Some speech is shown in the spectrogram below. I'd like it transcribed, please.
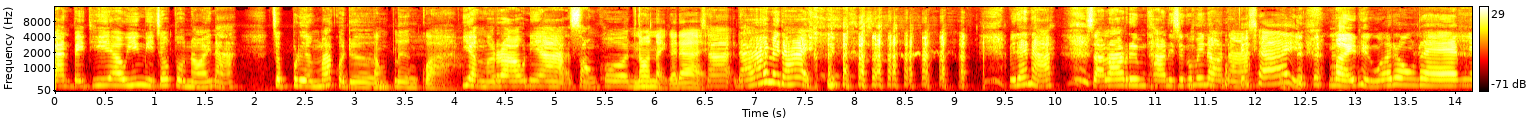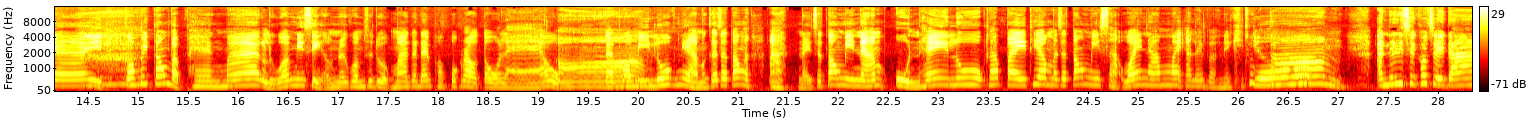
การไปเที่ยวยิ่งมีเจ้าตัวน้อยนะ จะเปลืองมากกว่าเดิม ต้องเปลืองกว่า อย่างเราเนี่ยสองคนนอนไหนก็ได้ใช่ได้ไม่ได้ ไม่ได้นะศาลาริมทางนี่ฉันก็ไม่นอนนะไม่ใช่ หมายถึงว่าโรงแรมไง ก็ไม่ต้องแบบแพงมาก หรือว่ามีสิ่งอำนวยความสะดวกมากก็ได้เพราะพวกเราโตแล้ว แต่พอมีลูกเนี่ยมันก็จะต้องอะไหนจะต้องมีน้ำอุ่นให้ลูกถ้าไปเที่ยวมันจะต้องมีสระว่ายน้ำไหมอะไรแบบนี้คิดเยอะต้องอันนี้ดิฉันเข้าใจได้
